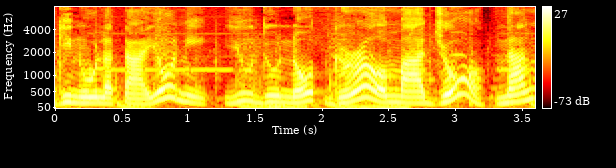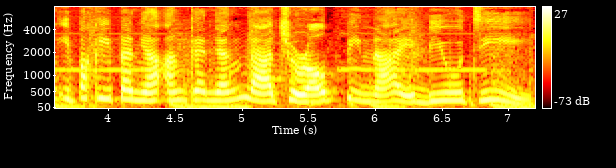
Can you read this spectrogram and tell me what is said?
Pero ginulat tayo ni You Do Note Girl Majo nang ipakita niya ang kanyang natural Pinay beauty.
